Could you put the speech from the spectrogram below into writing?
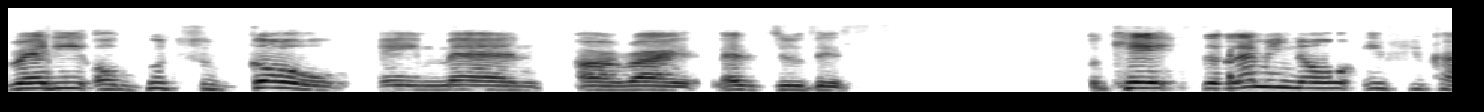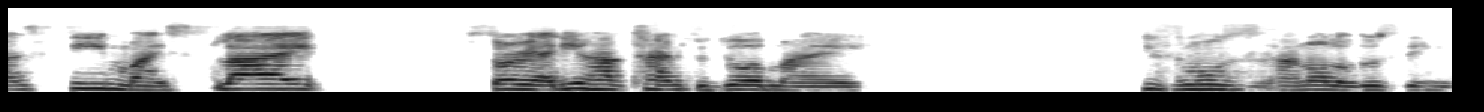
ready or good to go. Amen. All right. Let's do this. Okay. So let me know if you can see my slide. Sorry, I didn't have time to do my gizmos and all of those things.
